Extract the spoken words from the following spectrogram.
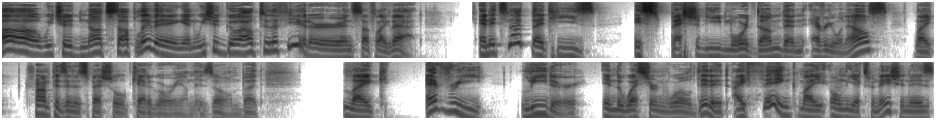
oh, we should not stop living and we should go out to the theater and stuff like that. And it's not that he's especially more dumb than everyone else. Like, Trump is in a special category on his own, but like every leader in the Western world did it. I think my only explanation is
